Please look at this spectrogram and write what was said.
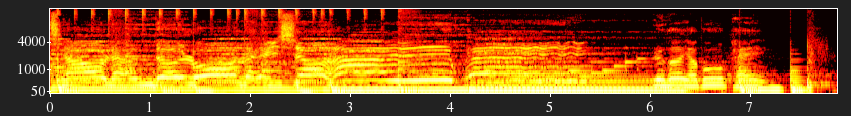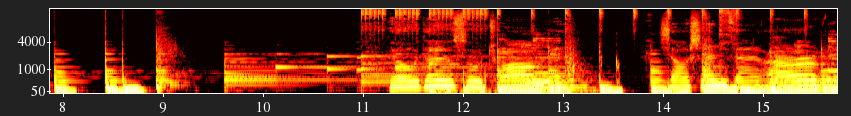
悄然的落泪，相爱一回，任何药不配。油灯诉窗帘，笑声在耳边。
